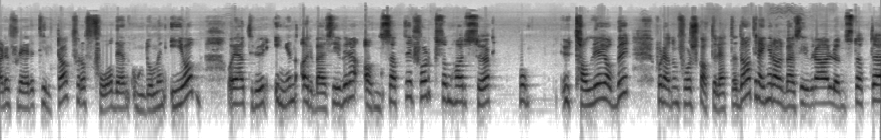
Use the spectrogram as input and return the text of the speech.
er det flere tiltak for å få den ungdommen i jobb. Og jeg tror ingen arbeidsgivere ansetter folk som har søkt utallige jobber fordi de får skattelette. Da trenger arbeidsgivere lønnsstøtte,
